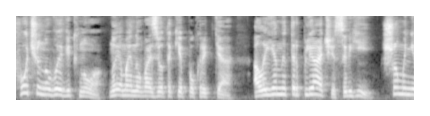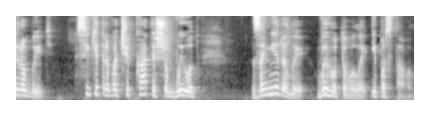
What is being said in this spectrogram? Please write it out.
Хочу нове вікно. Ну я маю на увазі отаке покриття. Але я нетерплячий, Сергій. Що мені робити? Скільки треба чекати, щоб ви от замірили, виготовили і поставили?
